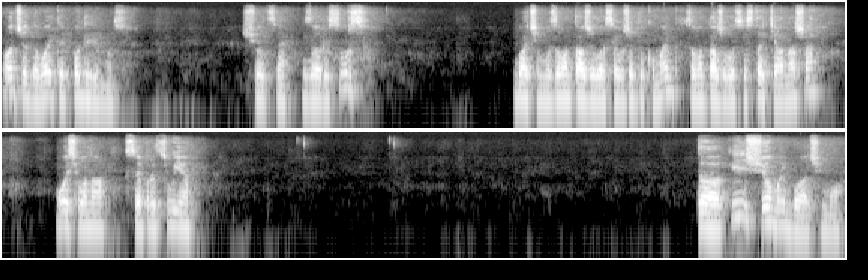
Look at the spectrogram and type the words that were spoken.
Отже, давайте подивимось, що це за ресурс. Бачимо, завантажилося вже документ, завантажилася стаття наша. Ось вона, все працює. Так, і що ми бачимо?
